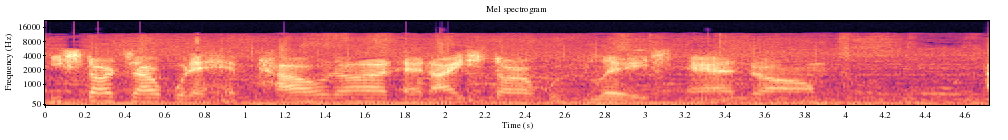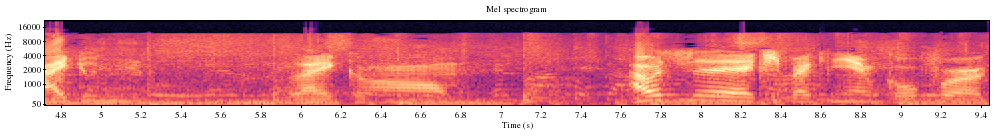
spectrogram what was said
He starts out with a Hippowdon and I start with Blaze and um, I do like um I was uh, expecting him to go for a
